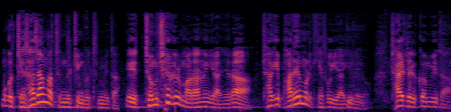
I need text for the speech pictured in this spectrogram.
뭔가 제사장 같은 느낌도 듭니다. 예, 정책을 말하는 게 아니라 자기 바램을 계속 이야기를 해요. 잘 될 겁니다.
